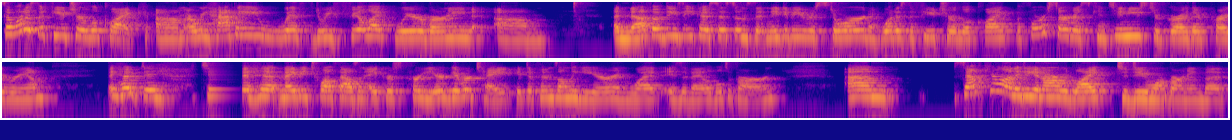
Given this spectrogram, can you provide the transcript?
So what does the future look like? Um, are we happy with, do we feel like we're burning um, enough of these ecosystems that need to be restored? What does the future look like? The Forest Service continues to grow their program. They hope to, to hit maybe 12,000 acres per year, give or take. It depends on the year and what is available to burn. Um, South Carolina DNR would like to do more burning, but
